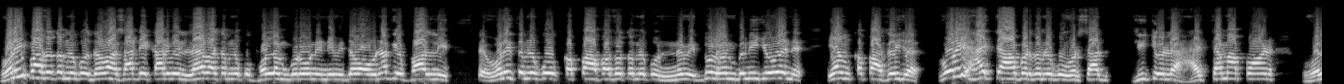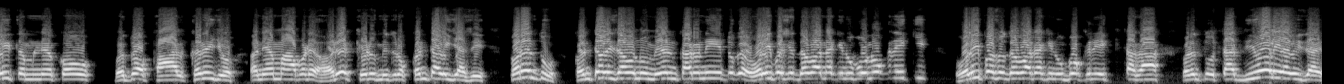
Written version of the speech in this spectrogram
વળી પાછો તમને કોઈ દવા સાથે કાઢવીને લાવ્યા, તમને કોઈ ફલમ કરો ને એવી દવાઓ નાખી ફાલની વળી તમને કોઈ કપા પાછો તમે કોઈ નવી દુલ્હન બની ગયો હોય ને, એમ કપા થઈ જાય. વળી હાચા પર તમને કોઈ વરસાદ જીત્યો એટલે હાચામાં પણ વળી તમને કહું, બધો ફાલ ખરી ગયો. અને એમાં આપણે હરેક ખેડૂત મિત્રો કંટાળી ગયા છે પરંતુ કંટાળી જવાનું મેન કારણ એ હતું કે વળી પછી દવા નાખીને ઊભો ન હોળી પાછો દવા રાખીને ઊભો કરી શકતા પરંતુ ત્યાં દિવાળી આવી જાય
